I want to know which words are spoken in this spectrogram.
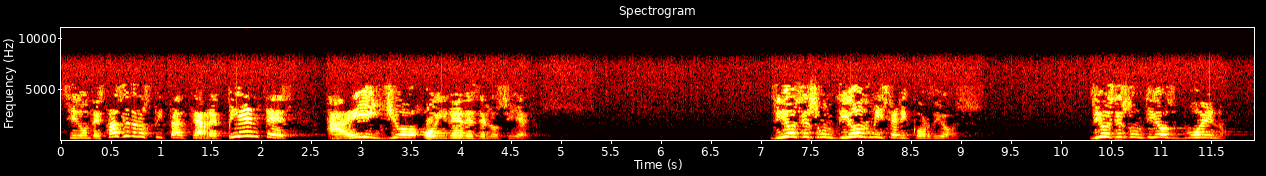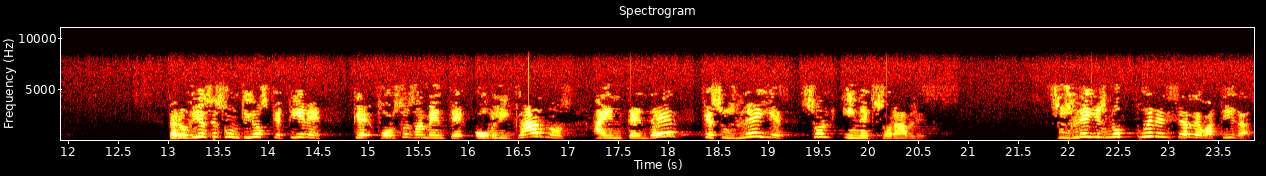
si donde estás en el hospital te arrepientes, ahí yo oiré desde los cielos. Dios es un Dios misericordioso. Dios es un Dios bueno. Pero Dios es un Dios que tiene que forzosamente obligarnos a entender que sus leyes son inexorables. Sus leyes no pueden ser debatidas.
